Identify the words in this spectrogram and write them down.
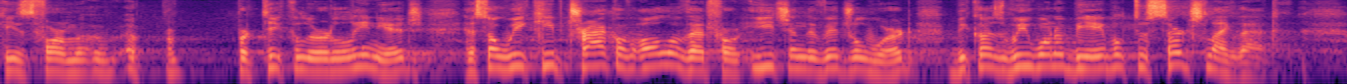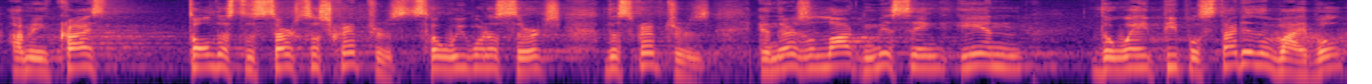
He's from a, a particular lineage. And so we keep track of all of that for each individual word because we want to be able to search like that. I mean, Christ told us to search the scriptures. So we want to search the scriptures. And there's a lot missing in the way people study the Bible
